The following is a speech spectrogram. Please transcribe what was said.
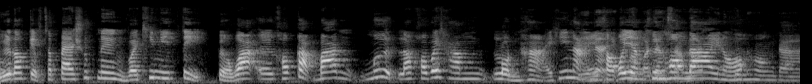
หรือเราเก็บสแปร์ชุดหนึ่งไว้ที่นิติเผื่อว่าเออเขากลับบ้านมืดแล้วเขาไปทำหล่นหายที่ไหนที่เขาก็ยังขึ้นห้องได้เนาะขึ้นห้องได้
